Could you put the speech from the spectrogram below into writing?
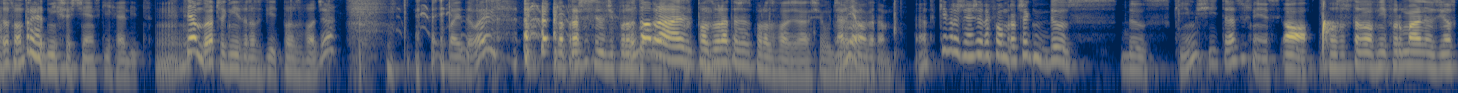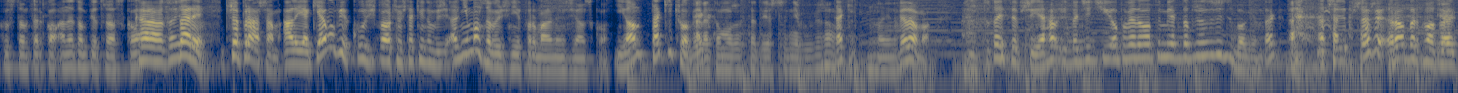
To są trochę dni chrześcijańskich elit. Ty, a Mroczek nie jest rozwi- po rozwodzie? By the way? Zaprasza się ludzi po No rozwodzie. dobra, ale Pazura też jest po rozwodzie, a się udziela. Ale nie ma go tam. Ja mam takie wrażenie, że Rafał Mroczek był z, był z kimś i teraz już nie jest. O, pozostawał w nieformalnym związku z tancerką Anetą Piotrowską. Karol, to- Stary, przepraszam, ale jak ja mówię kurwa o czymś takim, to mówisz, ale nie można być w nieformalnym związku. I on, taki człowiek, Ale to może wtedy jeszcze nie był wierzący. taki, no nie wiadomo. I tutaj sobie przyjechał i będzie ci opowiadał o tym, jak dobrze jest żyć z Bogiem, tak? Znaczy, przepraszam, Robert Mazurek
